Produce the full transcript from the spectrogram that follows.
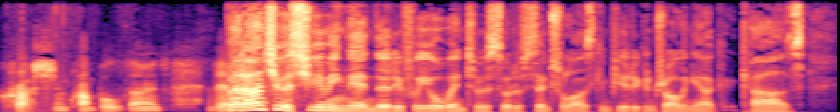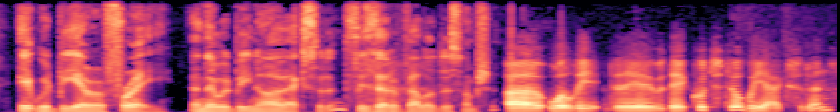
crush and crumple zones. And but aren't you assuming then that if we all went to a sort of centralised computer controlling our cars, it would be error free? And there would be no accidents. Is that a valid assumption? Uh, well, the, the, there could still be accidents,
